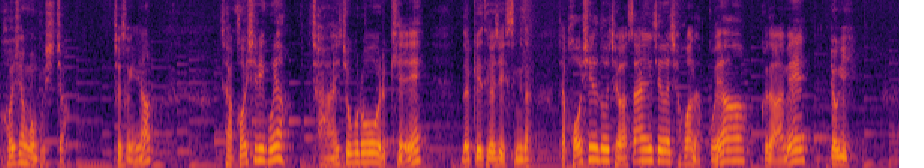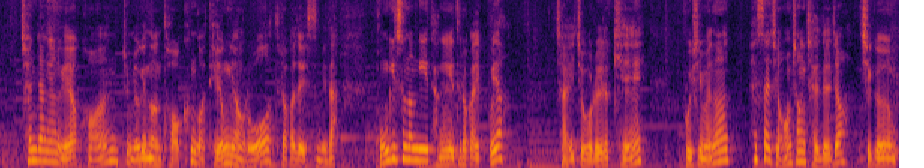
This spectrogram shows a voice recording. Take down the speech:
거실 한번 보시죠. 죄송해요. 자, 거실이고요. 자, 이쪽으로 이렇게 넓게 되어져 있습니다. 자, 거실도 제가 사이즈 적어 놨고요. 그 다음에 여기 천장형 에어컨 좀 여기는 더 큰 거 대용량으로 들어가져 있습니다. 공기순환기 당연히 들어가 있고요. 자, 이쪽으로 이렇게 보시면은 햇살 지금 엄청 잘 들죠? 지금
